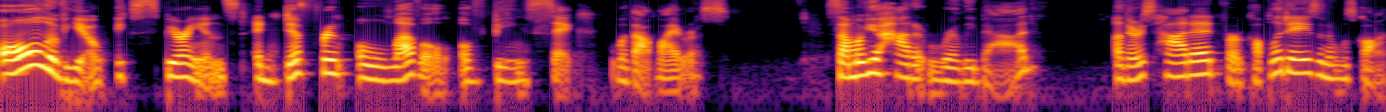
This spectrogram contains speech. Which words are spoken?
All of you experienced a different level of being sick with that virus. Some of you had it really bad, others had it for a couple of days and it was gone.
